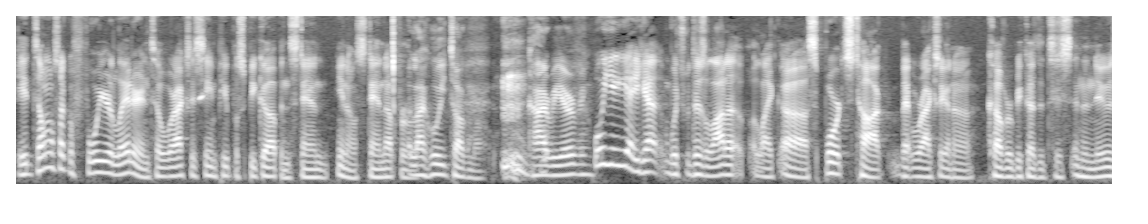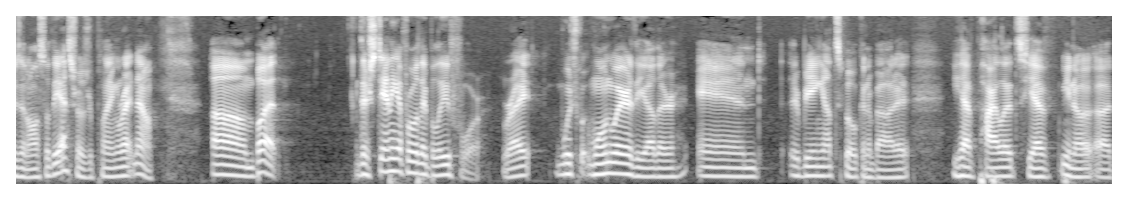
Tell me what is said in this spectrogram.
it's almost like a four year later until we're actually seeing people speak up and stand, you know, stand up for Like who are you talking about? Kyrie Irving? well, yeah, yeah, yeah. got which there's a lot of like uh, sports talk that we're actually gonna cover because it's just in the news, and also the Astros are playing right now. Um, but they're standing up for what they believe for, right? Which one way or the other, and they're being outspoken about it. You have pilots, you have you know uh,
